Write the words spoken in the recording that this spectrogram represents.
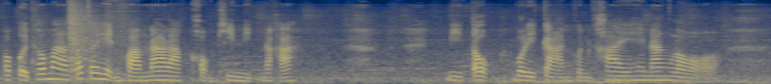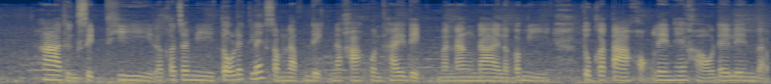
พอเปิดเข้ามาก็จะเห็นความน่ารักของคลินิกนะคะ มีโต๊ะบริการคนไข้ให้นั่งรอ5ถึง10 ที่ แล้วก็จะมีโต๊ะเล็ก ๆสำหรับเด็กนะคะ คนไข้เด็กมานั่งได้ แล้วก็มีตุ๊กตาของเล่นให้เขาได้เล่นแบบ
